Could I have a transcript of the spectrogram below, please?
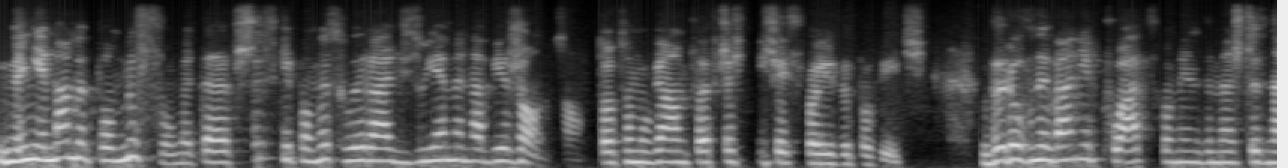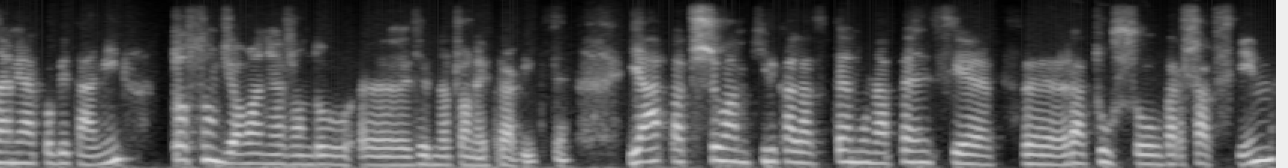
My nie mamy pomysłu, my te wszystkie pomysły realizujemy na bieżąco. To, co mówiłam we wcześniejszej swojej wypowiedzi. Wyrównywanie płac pomiędzy mężczyznami a kobietami to są działania rządu e, Zjednoczonej Prawicy. Ja patrzyłam kilka lat temu na pensję w ratuszu warszawskim,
